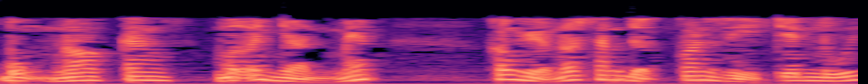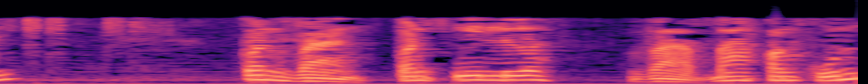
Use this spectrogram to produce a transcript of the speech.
Bụng no căng, mỡ nhờn mép, không hiểu nó săn được con gì trên núi. Con vàng, con y lưa và ba con cún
